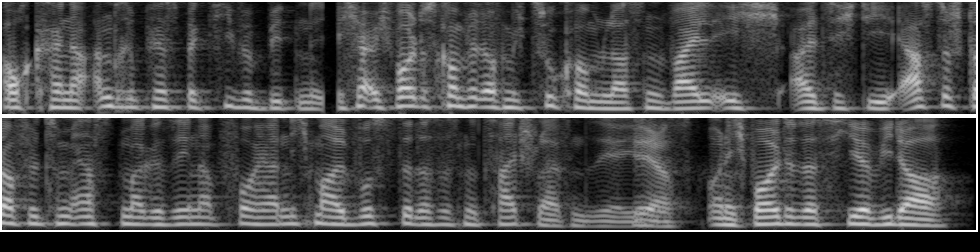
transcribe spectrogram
auch keine andere Perspektive bieten. Ich, ich wollte es komplett auf mich zukommen lassen, weil ich, als ich die erste Staffel zum ersten Mal gesehen habe, vorher nicht mal wusste, dass es eine Zeitschleifenserie ja. ist. Und ich wollte das hier wieder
